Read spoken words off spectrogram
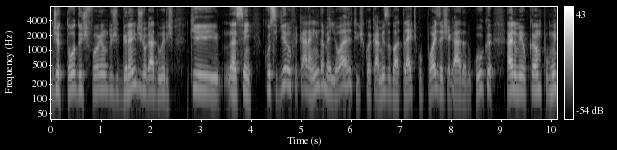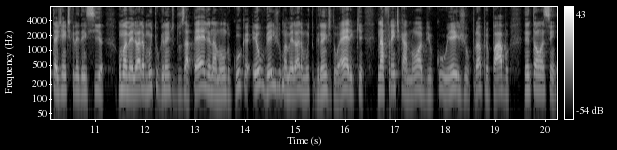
de todos foi um dos grandes jogadores que, assim, conseguiram ficar ainda melhores com a camisa do Atlético pós a chegada do Cuca. Aí no meio-campo, muita gente credencia uma melhora muito grande do Zapelli na mão do Cuca. Eu vejo uma melhora muito grande do Eric, na frente Canóbio, Coelho, o próprio Pablo. Então, assim,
